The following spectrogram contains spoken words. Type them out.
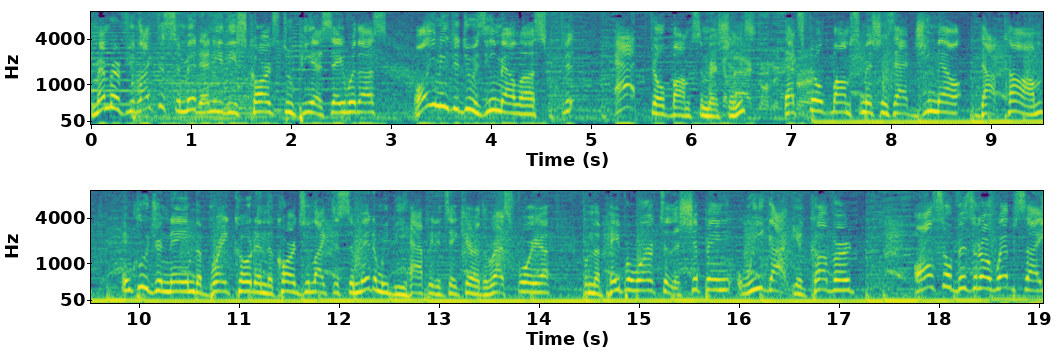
Remember, if you'd like to submit any of these cards through PSA with us, all you need to do is email us at Filthbomb Submissions. That's filthbombsubmissions at gmail.com. Include your name, the break code, and the cards you'd like to submit, and we'd be happy to take care of the rest for you. From the paperwork to the shipping, we got you covered. Also, visit our website,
